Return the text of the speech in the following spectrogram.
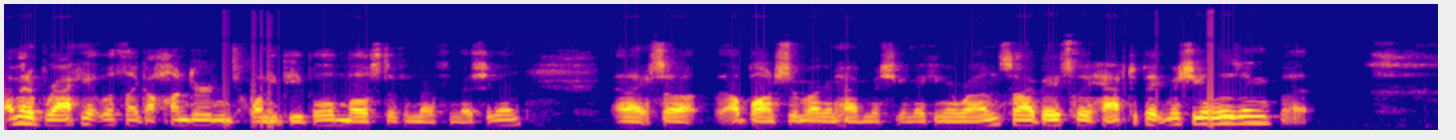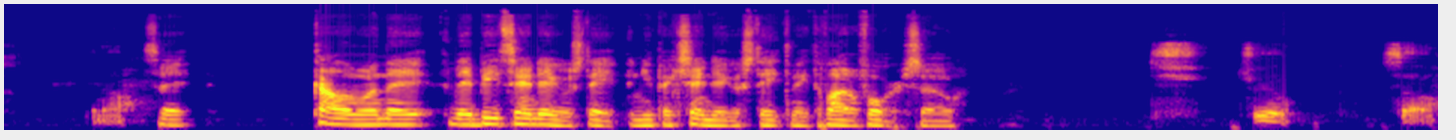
I'm in a bracket with like 120 people. Most of them are from Michigan, and I so a bunch of them are gonna have Michigan making a run. So I basically have to pick Michigan losing, but you know, say, Colin, when they they beat San Diego State, and you picked San Diego State to make the Final Four, so true. So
